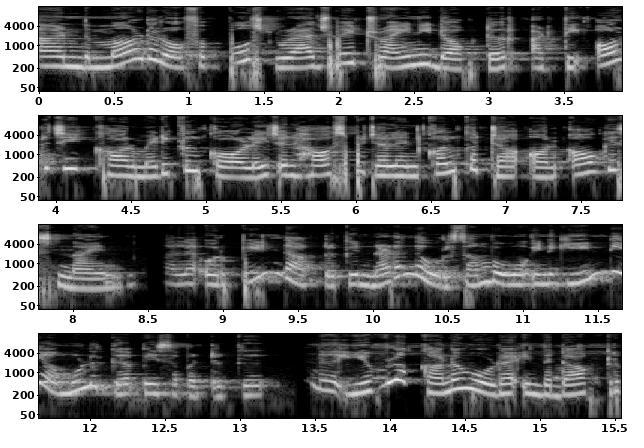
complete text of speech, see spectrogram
and the murder of a postgraduate trainee doctor at the RG Kar Medical College and Hospital in Kolkata on August 9. அதில் ஒரு பெண் டாக்டருக்கு நடந்த ஒரு சம்பவம் இன்னைக்கு இந்தியா முழுக்க பேசப்பட்டிருக்கு இன்னும் எவ்வளோ கனவோட இந்த டாக்டர்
